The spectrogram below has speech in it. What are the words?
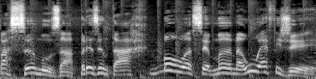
Passamos a apresentar Boa Semana UFG.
